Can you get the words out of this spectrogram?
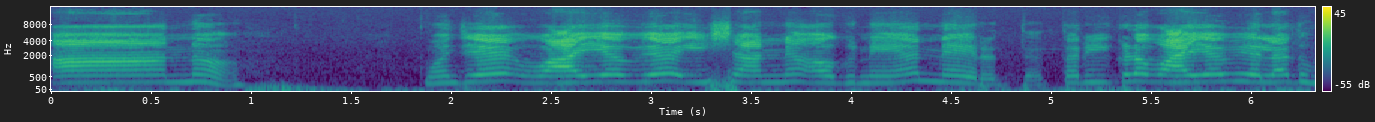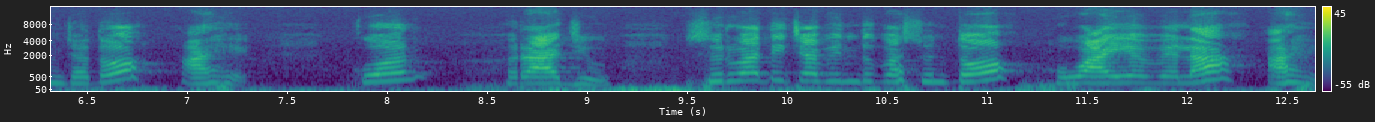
आन. म्हणजे वायव्य ईशान्य अग्नेय नैऋत्य. तर इकडं वायव्यला तुमचा तो आहे. कोण? राजीव. सुरुवातीच्या बिंदूपासून तो वायव्यला आहे.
